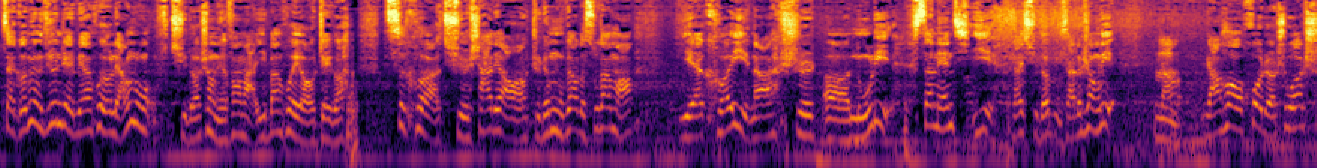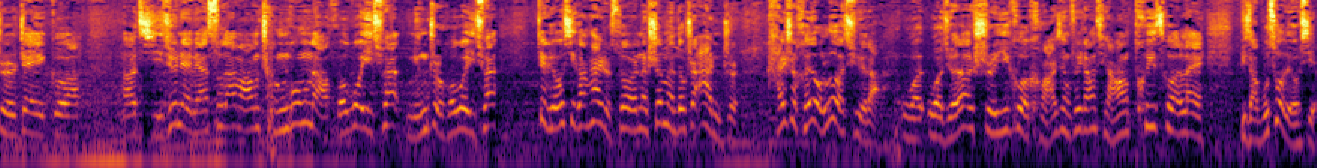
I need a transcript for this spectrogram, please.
在革命军这边会有两种取得胜利的方法，一般会有这个刺客去杀掉指定目标的苏丹王，也可以呢是呃奴隶三连起义来取得比赛的胜利。然然后或者说是这个，呃，起义军这边苏丹王成功的活过一圈，明智活过一圈。这个游戏刚开始所有人的身份都是暗制，还是很有乐趣的。我我觉得是一个可玩性非常强、推测类比较不错的游戏。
